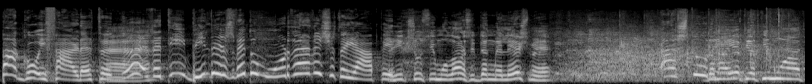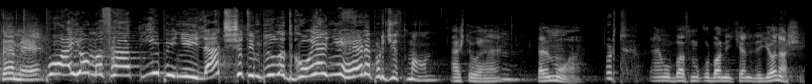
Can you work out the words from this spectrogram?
Pa gojë fare të lë, edhe ti i bindesh vetëm urdhrave që të japin. Rri kështu si mullar, si dëng me lesh me. Ashtu rri. Dhe ma jepja ti mua atë me. Po ajo më tha, jepi një ilaç që t'i mbyllet goja një herë përgjithmonë. Ashtu e, mm. për mua. Për ty. E m'u bëftë kurban i qenve ajo nashti.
